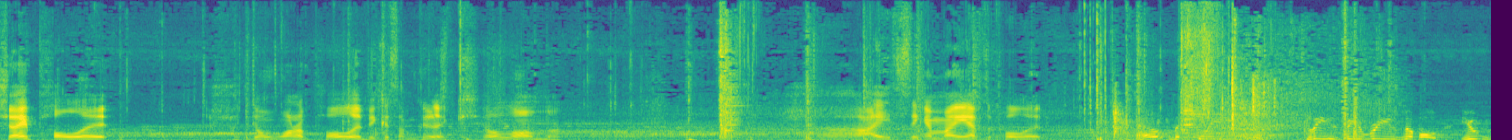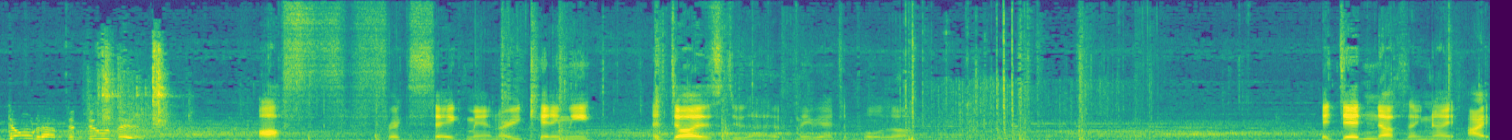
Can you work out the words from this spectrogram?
Should I pull it? I don't want to pull it because I'm gonna kill him. Uh, I think I might have to pull it. Help me, please. Please be reasonable. You don't have to do this. Oh, frick's sake, man! Are you kidding me? It does do that. Maybe I have to pull it up. It did nothing. I, I,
